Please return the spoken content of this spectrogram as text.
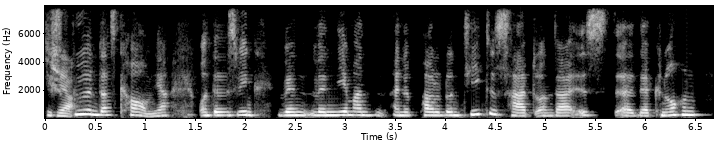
Die spüren ja. das kaum, ja. Und deswegen, wenn, wenn jemand eine Parodontitis hat und da ist äh, der Knochen,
